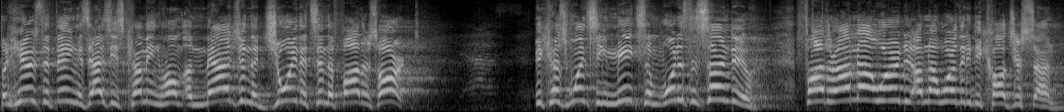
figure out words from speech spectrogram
But here's the thing is as he's coming home, imagine the joy that's in the father's heart. Because once he meets him, what does the son do? Father, I'm not worthy, I'm not worthy to be called your son.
